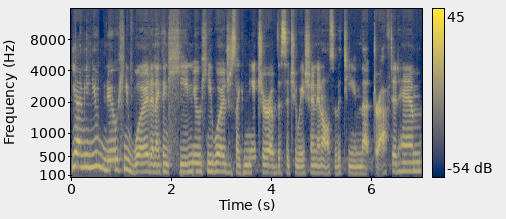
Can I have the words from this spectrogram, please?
Yeah, I mean, you knew he would, and I think he knew he would, just like nature of the situation and also the team that drafted him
